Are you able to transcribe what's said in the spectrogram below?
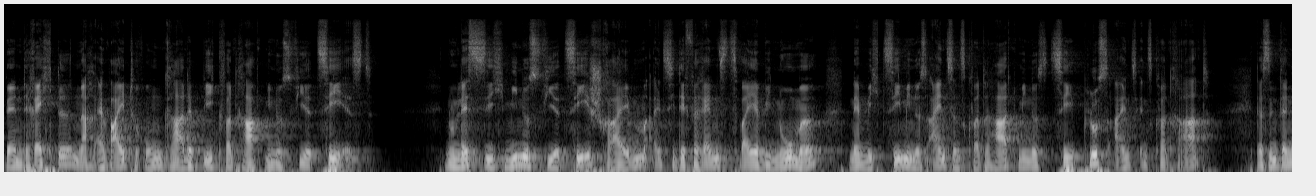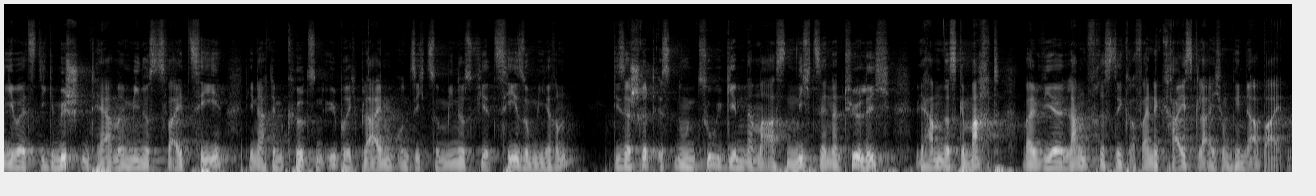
während der rechte nach Erweiterung gerade b minus 4c ist. Nun lässt sich minus 4c schreiben als die Differenz zweier Binome, nämlich c minus 1 ins Quadrat minus c plus 1 ins Quadrat. Das sind dann jeweils die gemischten Terme minus 2c, die nach dem Kürzen übrig bleiben und sich zu minus 4c summieren. Dieser Schritt ist nun zugegebenermaßen nicht sehr natürlich, wir haben das gemacht, weil wir langfristig auf eine Kreisgleichung hinarbeiten.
